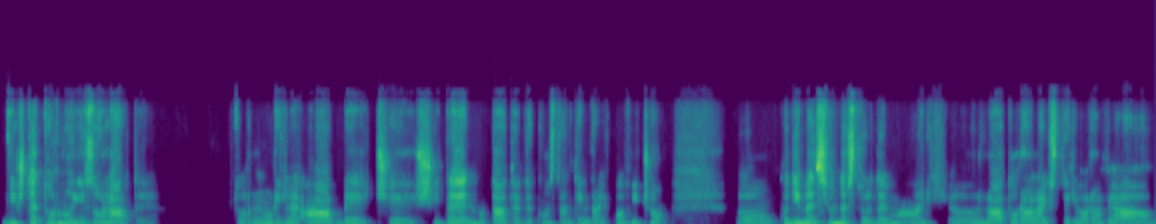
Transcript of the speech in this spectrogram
niște turnuri izolate, turnurile A, B, C și D, notate de Constantin Daicoviciu, uh, cu dimensiuni destul de mari. Uh, latura la exterior avea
